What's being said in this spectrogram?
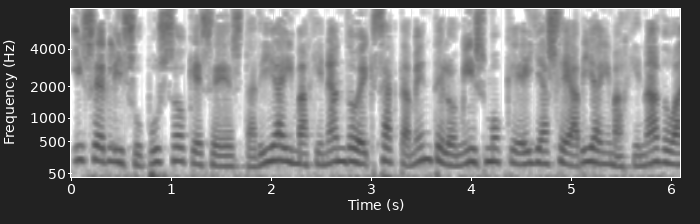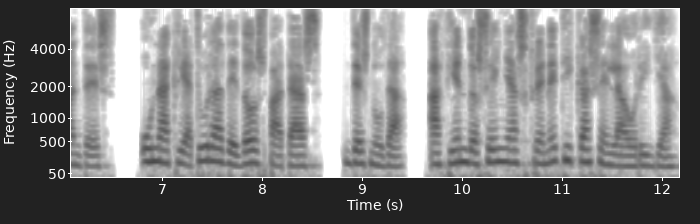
Y Serly supuso que se estaría imaginando exactamente lo mismo que ella se había imaginado antes, una criatura de dos patas, desnuda, haciendo señas frenéticas en la orilla.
